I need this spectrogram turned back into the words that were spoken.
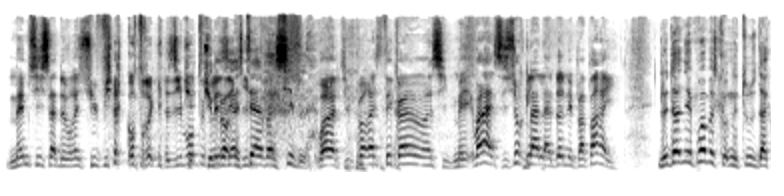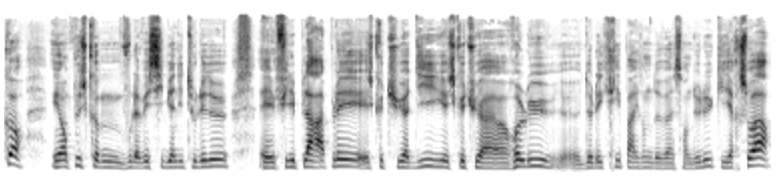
Même si ça devrait suffire contre quasiment Tu, toutes tu les peux équipes. rester invincible. Voilà, tu peux rester quand même invincible. Mais voilà, c'est sûr que là la donne n'est pas pareille. Le dernier point, parce qu'on est tous d'accord, et en plus, comme vous l'avez si bien dit tous les deux, et Philippe l'a rappelé, est-ce que tu as dit, est-ce que tu as relu euh, de l'écrit, par exemple, de Vincent Duluc hier soir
